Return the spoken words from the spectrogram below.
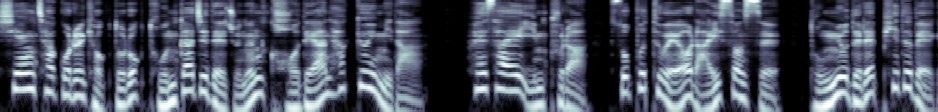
시행착오를 겪도록 돈까지 내주는 거대한 학교입니다. 회사의 인프라, 소프트웨어 라이선스, 동료들의 피드백,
